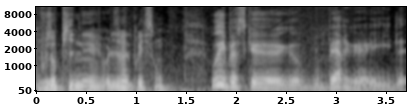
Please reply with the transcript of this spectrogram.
Vous opinez, Elisabeth Brisson? Oui, parce que euh, Berg, il,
